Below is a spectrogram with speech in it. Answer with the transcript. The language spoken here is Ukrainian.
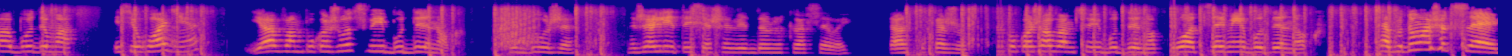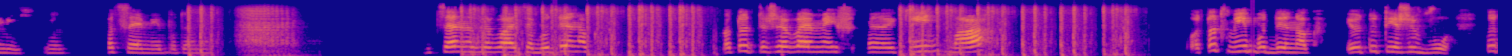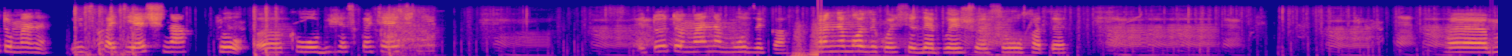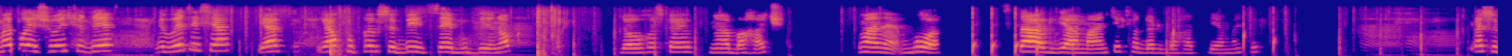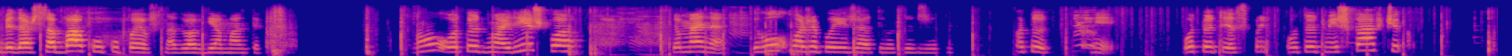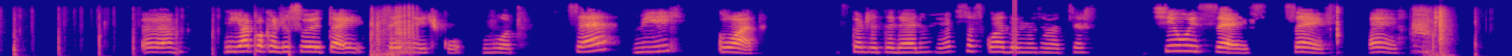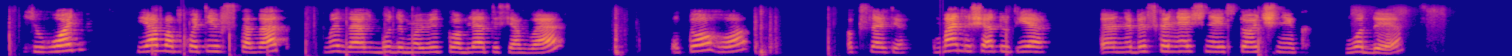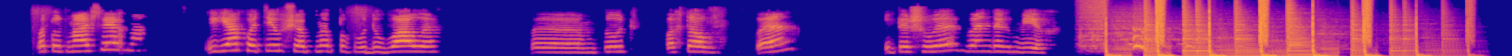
ми будемо. І сьогодні я вам покажу свій будинок. Він дуже. Не жалітеся, що він дуже красивий. Зараз покажу. Покажу вам свій будинок. О, це мій будинок. Я подумав, що це мій. Оце мій будинок. Це називається будинок. Отут живе мій е, кінь, мах. Отут мій будинок. І отут я живу. Тут у мене дискотечна, клу- е, клуб дискотечний. І тут у мене музика. У мене музику сюди прийшли слухати. Е, ми прийшли сюди дивитися, як я купив собі цей будинок. Довго стояв, ну я багач. У мене було 100 діамантів, а дуже багато діамантів. Я собі навіть собаку купив, назвав діамантик. Ну, отут моє ліжко. До мене друг може приїжджати отут жити. Отут мій. Отут я сплю, отут мій шкафчик. Ем, я покажу свою тай... тайничку. Вот. Це мій склад. Скажете реально, як це складом називається? Це цілий сейф. Сейф. Сейф. Сьогодні я вам хотів сказати, ми зараз будемо відправлятися вверх. До того, о, кстати, у мене ще тут є е, небезконечний істочник води. Отут моя ферма. І я хотів, щоб ми побудували е, тут портал Вен і пішли в Ендермір.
